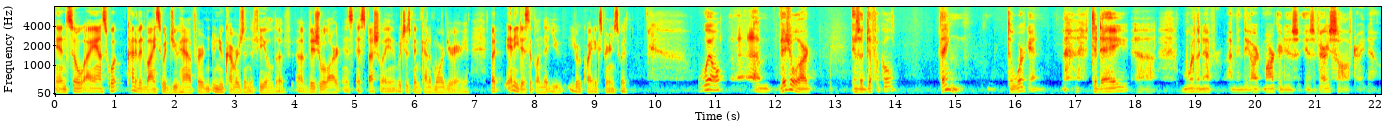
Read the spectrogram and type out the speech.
and so I asked, what kind of advice would you have for newcomers in the field of, of visual art, especially, which has been kind of more of your area, but any discipline that you, you're quite experienced with? Well, um, visual art is a difficult thing to work in today uh, more than ever. I mean, the art market is, is very soft right now.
